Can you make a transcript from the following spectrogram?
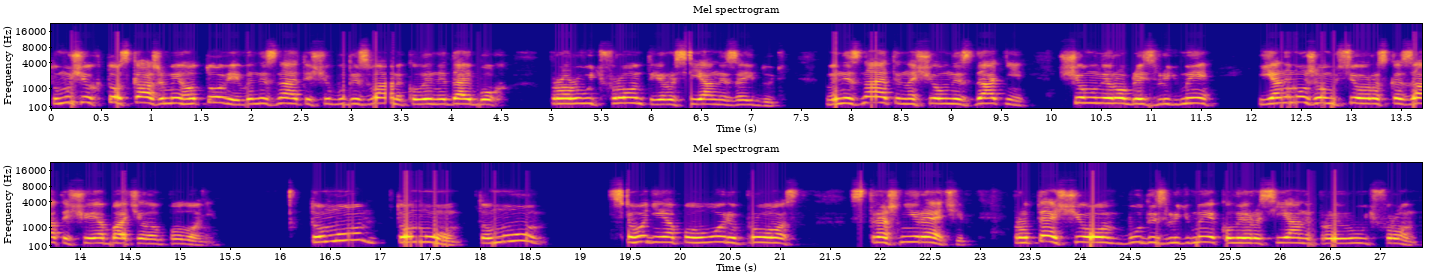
Тому що хто скаже, ми готові, ви не знаєте, що буде з вами, коли, не дай Бог, прорвуть фронт і росіяни зайдуть. Ви не знаєте, на що вони здатні, що вони роблять з людьми. І я не можу вам всього розказати, що я бачила в полоні. Тому, тому, тому сьогодні я поговорю про страшні речі про те, що буде з людьми, коли росіяни прорвуть фронт.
